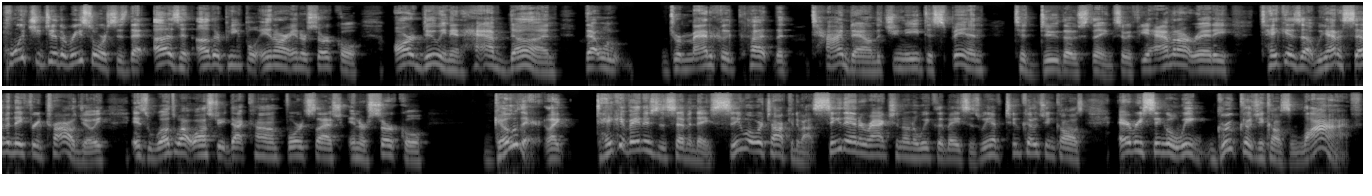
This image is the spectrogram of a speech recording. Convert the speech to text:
Point you to the resources that us and other people in our inner circle are doing and have done that will dramatically cut the time down that you need to spend to do those things. So if you haven't already take us up. We had a seven day free trial joey. It's wealthwithoutwallstreet.com forward slash inner circle. Go there. Like take advantage of the seven days. See what we're talking about. See the interaction on a weekly basis. We have two coaching calls every single week group coaching calls live.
